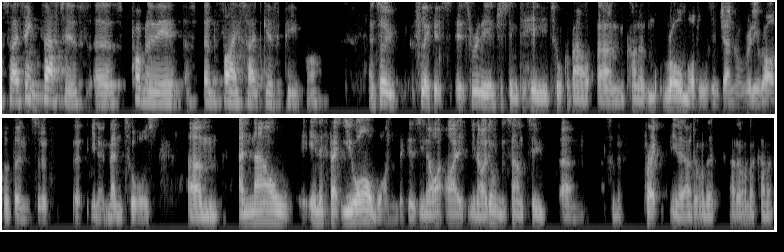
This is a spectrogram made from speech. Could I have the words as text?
So i think that is, is probably the advice i'd give people and so, Flick, it's it's really interesting to hear you talk about um, kind of role models in general, really, rather than sort of uh, you know mentors. Um, and now, in effect, you are one because you know I, I you know I don't want to sound too um, sort of pre- you know I don't want to I don't want to kind of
